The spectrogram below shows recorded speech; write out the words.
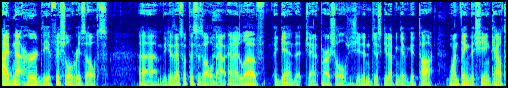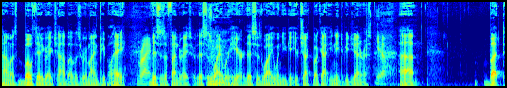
I have not heard the official results uh, because that's what this is all about. And I love again that Janet Parshall, She didn't just get up and give a good talk. One thing that she and Cal Thomas both did a great job of was remind people, hey, Right. this is a fundraiser. This is why we're here. This is why when you get your checkbook out, you need to be generous. Yeah. But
